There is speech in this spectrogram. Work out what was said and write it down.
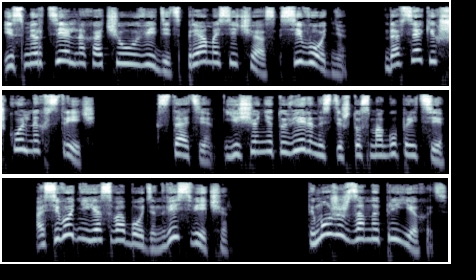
И смертельно хочу увидеть прямо сейчас, сегодня, до всяких школьных встреч. Кстати, еще нет уверенности, что смогу прийти, а сегодня я свободен весь вечер. Ты можешь за мной приехать?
